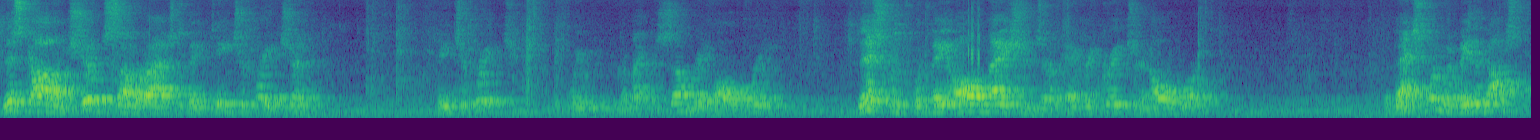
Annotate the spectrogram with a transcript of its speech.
This column should summarize to be teach or preach, shouldn't it? Teach or preach. If we were to make a summary of all three. This would, would be all nations or every creature in all the world. The next one would be the gospel.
